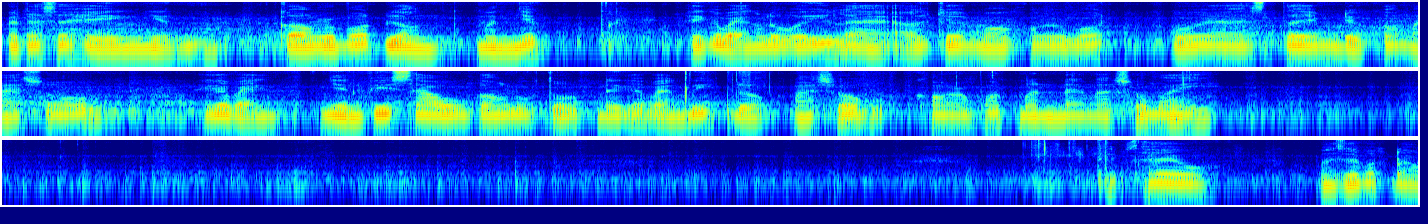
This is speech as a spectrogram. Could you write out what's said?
và nó sẽ hiện những con robot gần mình nhất. Thì các bạn lưu ý là ở trên mỗi con robot của STEM đều có mã số thì các bạn nhìn phía sau con Bluetooth để các bạn biết được mã số của con robot mình đang là số mấy. Tiếp theo, mình sẽ bắt đầu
